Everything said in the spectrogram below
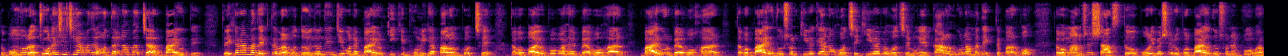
তো বন্ধুরা, চলে এসেছি আমাদের অধ্যায় নাম্বার চার, বায়ুতে। তো এখানে আমরা দেখতে পারব দৈনন্দিন জীবনে বায়ুর কি কি ভূমিকা পালন করছে, তারপর বায়ু প্রবাহের ব্যবহার, বায়ুর ব্যবহার, তারপর বায়ু দূষণ কি কেন হচ্ছে, কীভাবে হচ্ছে, এবং এর কারণগুলো আমরা দেখতে পারব। তারপর মানুষের স্বাস্থ্য, পরিবেশের উপর বায়ু দূষণের প্রভাব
